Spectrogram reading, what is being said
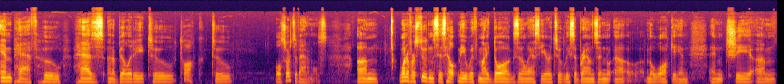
empath who has an ability to talk to all sorts of animals. Um, one of her students has helped me with my dogs in the last year or two. Lisa Brown's in uh, Milwaukee, and and she um,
